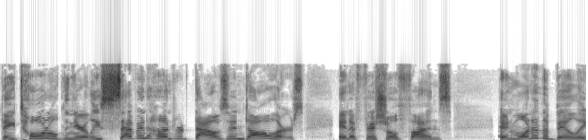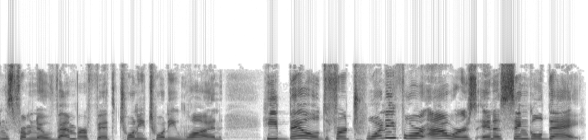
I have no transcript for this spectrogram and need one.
They totaled nearly $700,000 in official funds. In one of the billings from November 5th, 2021, he billed for 24 hours in a single day.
